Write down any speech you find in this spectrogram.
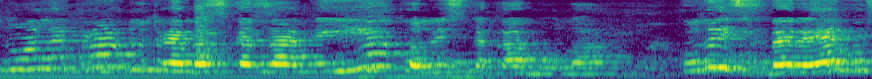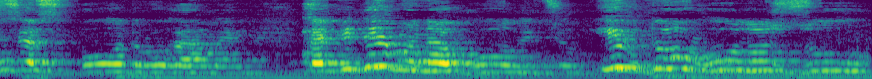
Ну, але правду треба сказати, і я колись така була. Колись зберемося з подругами та підемо на вулицю і в довгу лозу,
